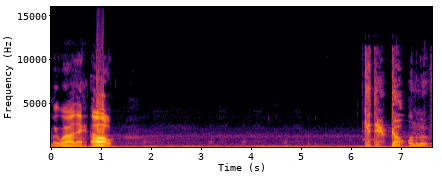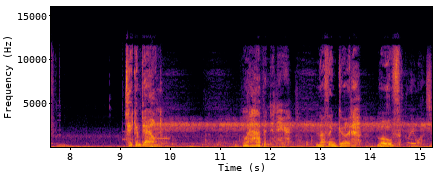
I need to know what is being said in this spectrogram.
Wait, where are they? Oh! Get there. Go. On the move. Take him down. What happened in here? Nothing good. Move. Gray ones.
